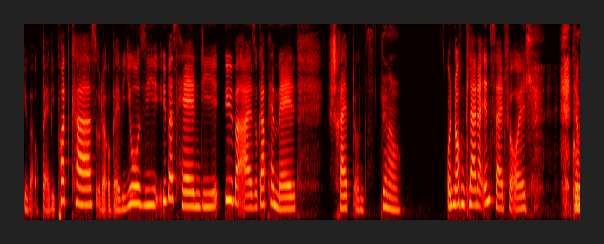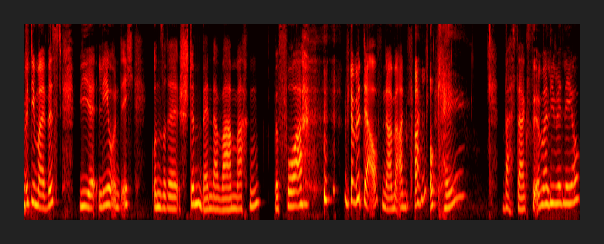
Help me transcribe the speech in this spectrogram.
über Oh Baby Podcast oder Oh Baby Josi, übers Handy, überall, sogar per Mail. Schreibt uns. Genau. Und noch ein kleiner Insight für euch. damit ihr mal wisst, wie Leo und ich unsere Stimmbänder warm machen, bevor wir mit der Aufnahme anfangen. Okay. Was sagst du immer, liebe Leo?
